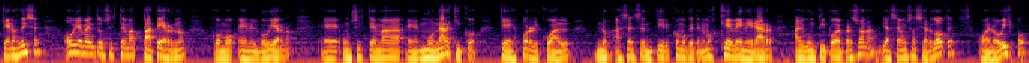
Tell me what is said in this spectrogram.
¿Qué nos dice? Obviamente un sistema paterno como en el gobierno, eh, un sistema eh, monárquico que es por el cual nos hacen sentir como que tenemos que venerar a algún tipo de persona, ya sea un sacerdote o al obispo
